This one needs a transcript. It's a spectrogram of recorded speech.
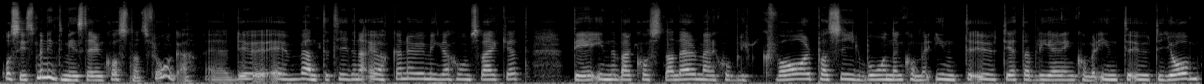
Och sist men inte minst är det en kostnadsfråga. Eh, det, väntetiderna ökar nu i Migrationsverket. Det innebär kostnader, människor blir kvar på asylboenden, kommer inte ut i etablering, kommer inte ut i jobb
